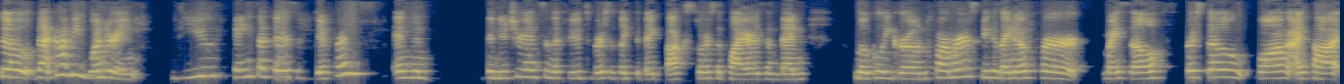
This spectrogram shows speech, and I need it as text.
So that got me wondering, do you think that there's a difference in the, the nutrients in the foods versus like the big box store suppliers and then locally grown farmers? Because I know for myself, for so long, I thought,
